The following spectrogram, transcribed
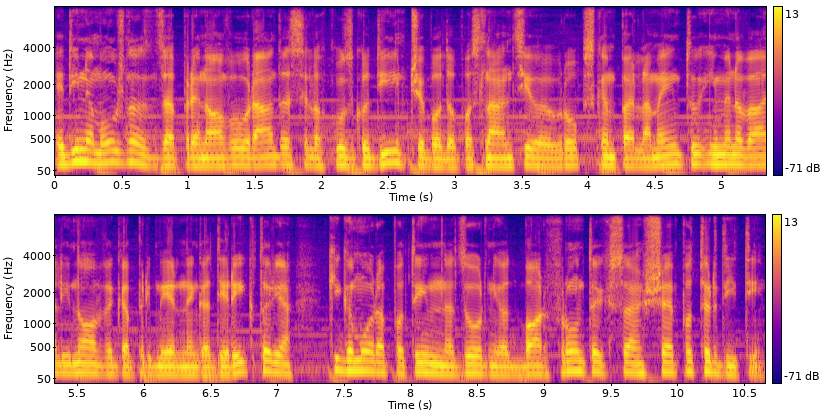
Edina možnost za prenovo urada se lahko zgodi, če bodo poslanci v Evropskem parlamentu imenovali novega primernega direktorja, ki ga mora potem nadzorni odbor Frontexa še potrditi.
